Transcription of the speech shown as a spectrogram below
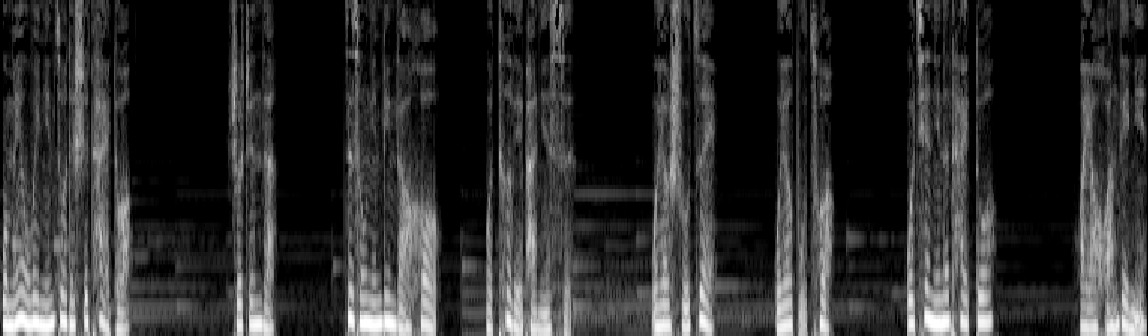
我没有为您做的事太多。说真的，自从您病倒后，我特别怕您死。我要赎罪，我要补错，我欠您的太多，我要还给您。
